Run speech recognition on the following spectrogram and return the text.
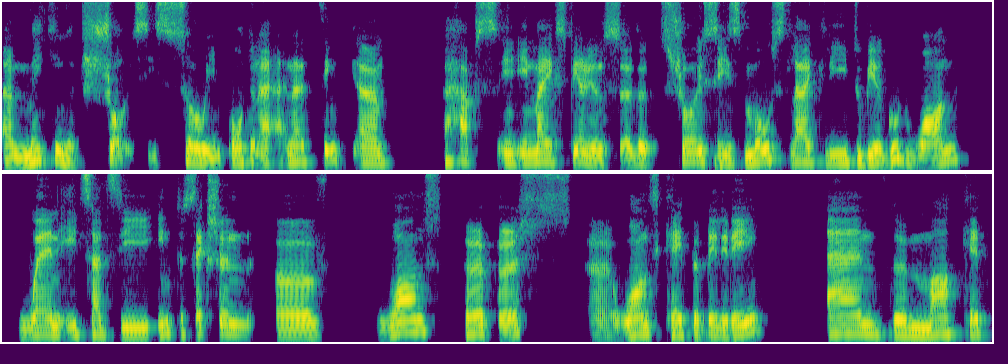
uh, making a choice is so important. and I think. Um, perhaps in, in, my experience, uh, the choice is most likely to be a good one when it's at the intersection of one's purpose, uh, one's capability, and the market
